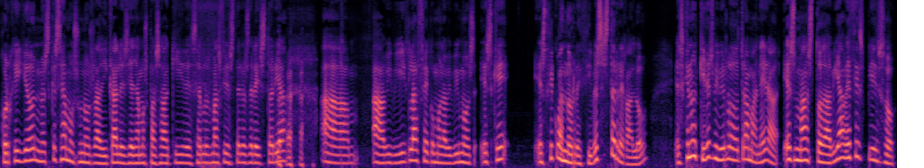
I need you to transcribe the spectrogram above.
Jorge y yo no es que seamos unos radicales y hayamos pasado aquí de ser los más fiesteros de la historia a, a vivir la fe como la vivimos, es que, es que cuando recibes este regalo, es que no quieres vivirlo de otra manera. Es más, todavía a veces pienso,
